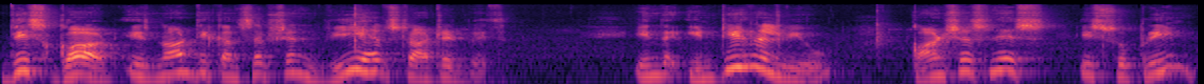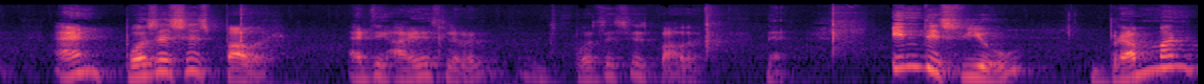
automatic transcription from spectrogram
this god is not the conception we have started with. In the integral view, consciousness is supreme and possesses power. At the highest level, possesses power. Then, in this view, Brahman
